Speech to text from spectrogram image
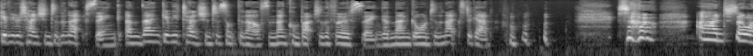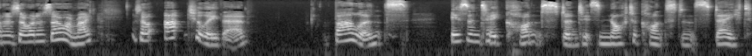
give your attention to the next thing and then give your attention to something else and then come back to the first thing and then go on to the next again. so, and so on and so on and so on, right? So, actually, then, balance isn't a constant, it's not a constant state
